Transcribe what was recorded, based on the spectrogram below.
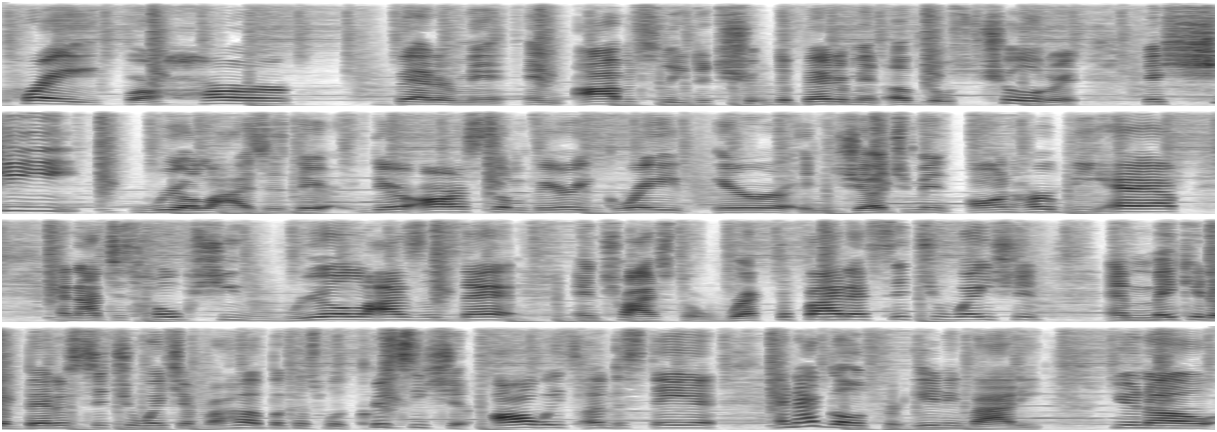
pray for her betterment and obviously the ch- the betterment of those children that she realizes there there are some very grave error in judgment on her behalf And I just hope she realizes that and tries to rectify that situation and make it a better situation for her. Because what Chrissy should always understand, and that goes for anybody, you know,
